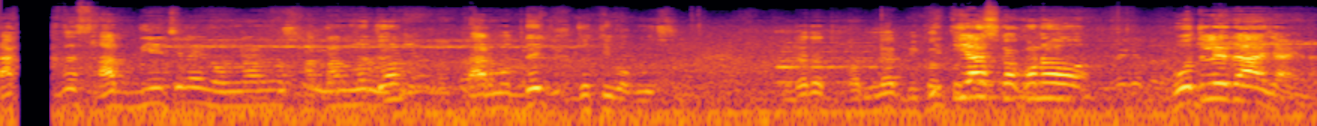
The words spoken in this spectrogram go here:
তাকে সাথ দিয়েছিলেন অন্যান্য সাতান্ন জন তার মধ্যে জ্যোতিবাবু দাদা ইতিহাস কখনো বদলে দেওয়া যায় না।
